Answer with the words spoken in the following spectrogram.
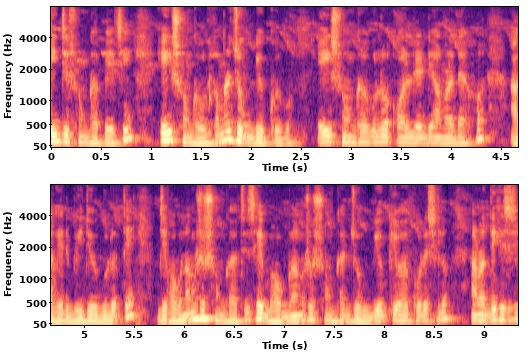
এই যে সংখ্যা পেয়েছি, এই সংখ্যাগুলোকে আমরা যোগ বিয়োগ করব। এই সংখ্যাগুলো অলরেডি আমরা দেখো, আগের ভিডিওগুলোতে যে ভগ্নাংশ সংখ্যা আছে, সেই ভগ্নাংশ সংখ্যা যোগ বিয়োগ কীভাবে করেছিল, আমরা দেখেছি।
